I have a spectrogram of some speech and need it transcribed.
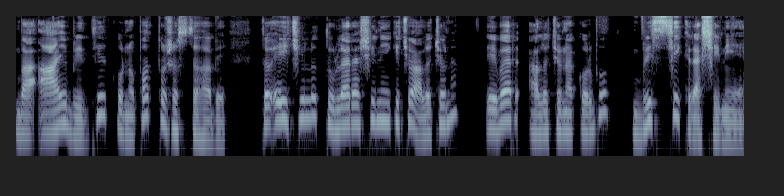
বা আয় বৃদ্ধির কোনো পথ প্রশস্ত হবে। তো এই ছিল তুলা রাশি নিয়ে কিছু আলোচনা। এবার আলোচনা করব বৃশ্চিক রাশি নিয়ে।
